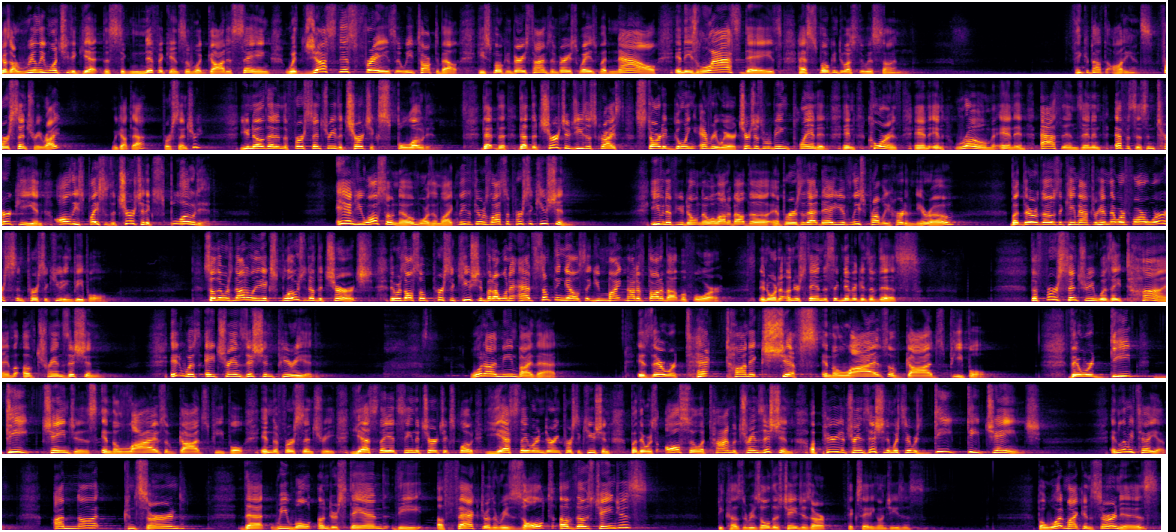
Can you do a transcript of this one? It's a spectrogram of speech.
because I really want you to get the significance of what God is saying with just this phrase that we've talked about. He's spoken various times in various ways, but now, in these last days, has spoken to us through his Son. Think about the audience. First century, right? We got that? First century? You know that in the first century, the church exploded. That the, that the church of Jesus Christ started going everywhere. Churches were being planted in Corinth and in Rome and in Athens and in Ephesus and Turkey and all these places. The church had exploded. And you also know, more than likely, that there was lots of persecution. Even if you don't know a lot about the emperors of that day, you've at least probably heard of Nero. But there are those that came after him that were far worse in persecuting people. So there was not only the explosion of the church, there was also persecution, but I want to add something else that you might not have thought about before in order to understand the significance of this. The first century was a time of transition, it was a transition period. What I mean by that is there were tectonic shifts in the lives of God's people. There were deep, deep changes in the lives of God's people in the first century. Yes, they had seen the church explode. Yes, they were enduring persecution, but there was also a time of transition, a period of transition in which there was deep, deep change. And let me tell you, I'm not concerned that we won't understand the effect or the result of those changes because the result of those changes are fixating on Jesus but what my concern is,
